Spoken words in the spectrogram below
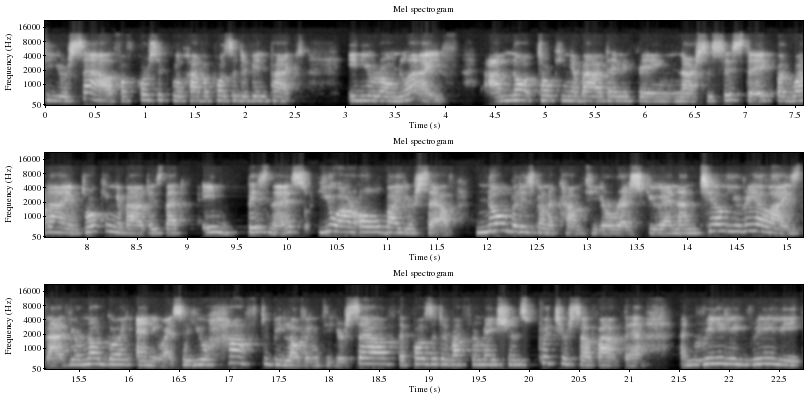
to yourself, of course, it will have a positive impact in your own life. I'm not talking about anything narcissistic, but what I am talking about is that in business, you are all by yourself. Nobody's going to come to your rescue. And until you realize that, you're not going anywhere. So you have to be loving to yourself, the positive affirmations, put yourself out there and really, really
